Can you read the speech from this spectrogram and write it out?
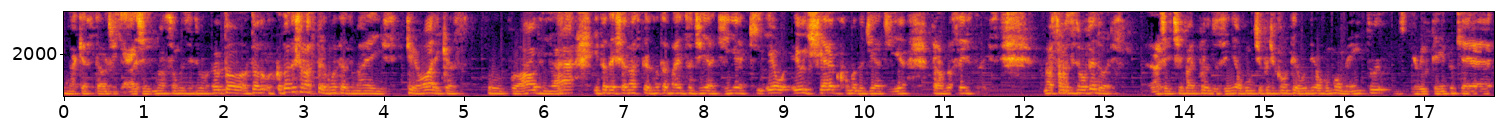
na questão de que a gente, nós somos. Eu tô, eu tô, eu tô deixando as perguntas mais teóricas pro, pro Aldrin lá e tô deixando as perguntas mais do dia a dia que eu, eu enxergo como do dia a dia para vocês dois. Nós somos desenvolvedores. A gente vai produzir algum tipo de conteúdo em algum momento. Eu entendo que é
